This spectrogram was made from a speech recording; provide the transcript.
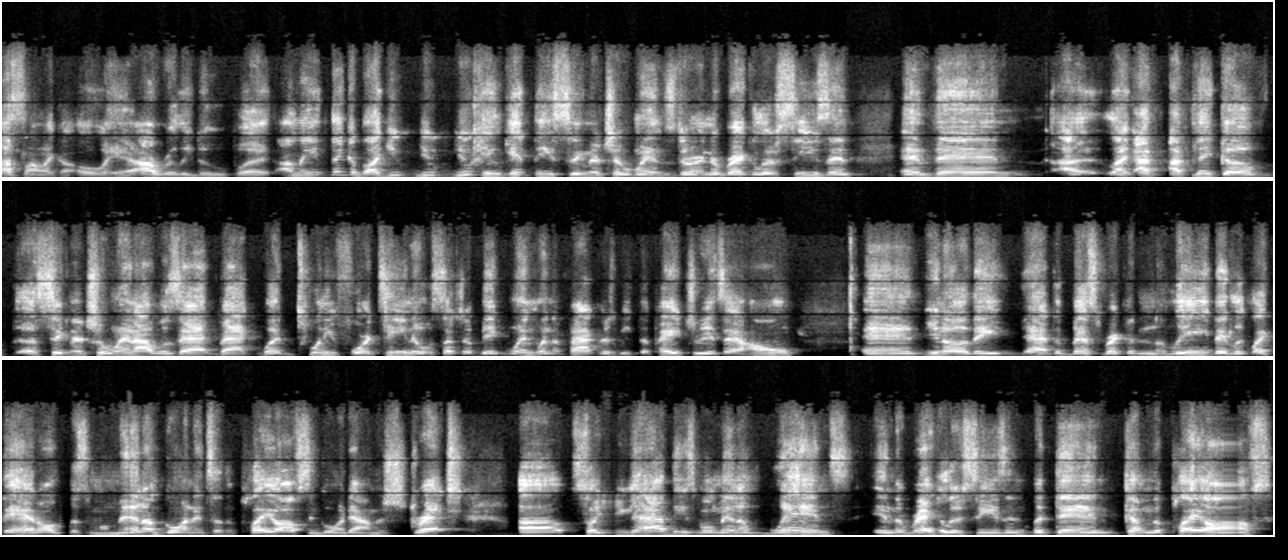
I sound like an old head. I really do. But I mean, think about like, you you you can get these signature wins during the regular season, and then I, like I, I think of a signature win I was at back what 2014. It was such a big win when the Packers beat the Patriots at home. And you know they had the best record in the league. They looked like they had all this momentum going into the playoffs and going down the stretch. Uh, so you have these momentum wins in the regular season, but then come the playoffs,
